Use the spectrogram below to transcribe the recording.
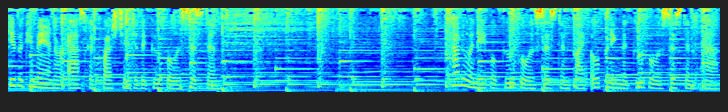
Give a command or ask a question to the Google Assistant. How to enable Google Assistant by opening the Google Assistant app.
